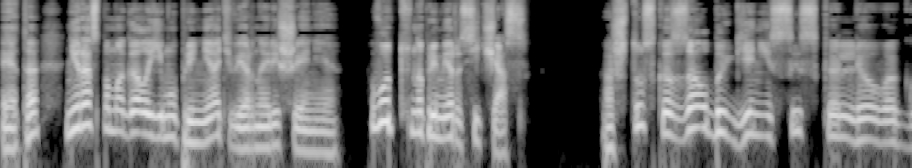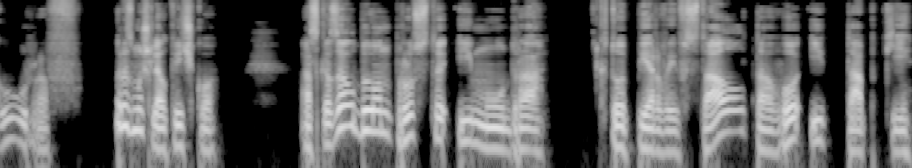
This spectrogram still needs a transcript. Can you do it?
Это не раз помогало ему принять верное решение. Вот, например, сейчас. «А что сказал бы гений сыска Лева Гуров?» — размышлял Кричко. А сказал бы он просто и мудро. Кто первый встал, того и тапки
